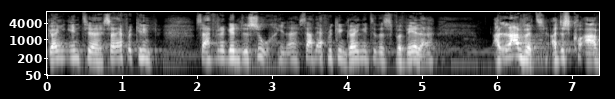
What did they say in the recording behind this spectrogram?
going into South African South African Dusu, you know, South African going into this favela. I love it. I just I've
